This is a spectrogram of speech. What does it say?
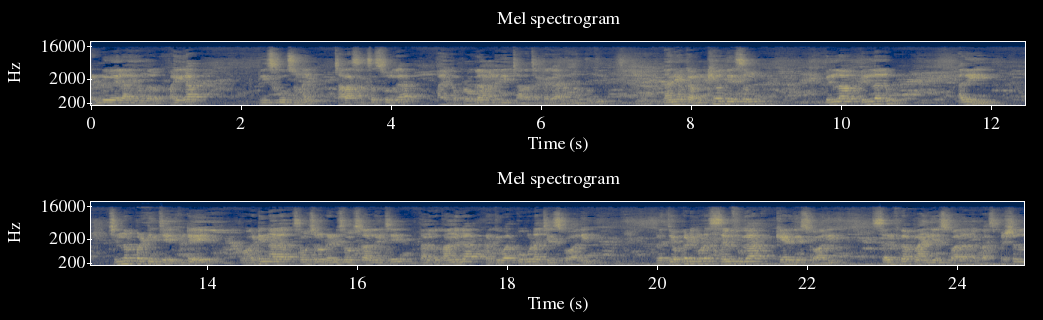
రెండు వేల ఐదు వందల పైగా ప్రీ స్కూల్స్ ఉన్నాయి. చాలా సక్సెస్ఫుల్గా ఆ యొక్క ప్రోగ్రామ్ అనేది చాలా చక్కగా రన్ అవుతుంది. దాని యొక్క ముఖ్య ఉద్దేశం పిల్ల పిల్లలు అది చిన్నప్పటి నుంచే అంటే ఒకటిన్నర సంవత్సరం రెండు సంవత్సరాల నుంచే తనకు తానుగా ప్రతి వర్క్ కూడా చేసుకోవాలి. ప్రతి ఒక్కటి కూడా సెల్ఫ్గా కేర్ చేసుకోవాలి. సెల్ఫ్గా ప్లాన్ చేసుకోవాలని ఒక స్పెషల్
